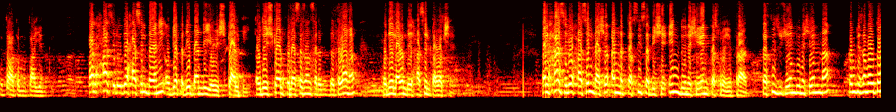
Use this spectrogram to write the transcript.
او تا ته متعین کړ فل حاصل او د حاصل بیانې او بیا په دې باندې یو اشکال کوي او د اشکال خلاصه ځان سره د توانه په دې لاول د حاصل ټوک شي فل حاصل او حاصل دا شو ان التخصیص بشیء دون شیء کسر افراد تخصیص شیء دون شیء نه کوم قسم وو ته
